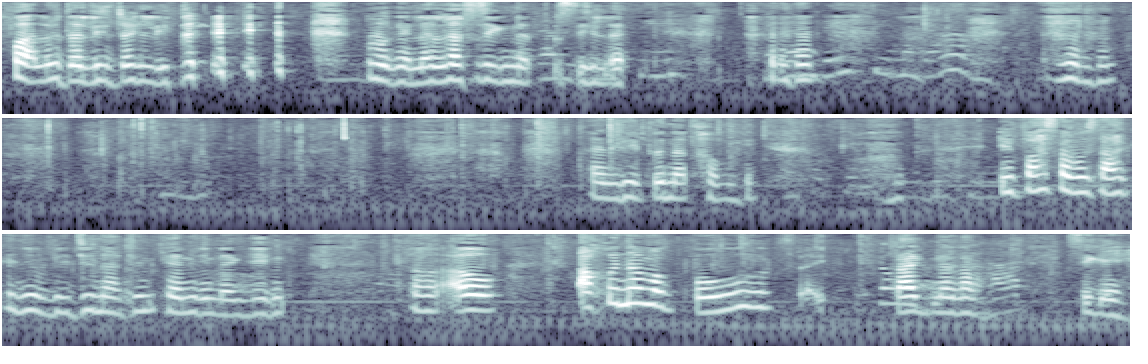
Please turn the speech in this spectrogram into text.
Follow the leader, leader. Mga lalasing na to sila. Madam. Andito na kami. Ipasa mo sa akin yung video natin kanina, Ging. Uh, oh, ako na mag-post. Tag na lang. Sige.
